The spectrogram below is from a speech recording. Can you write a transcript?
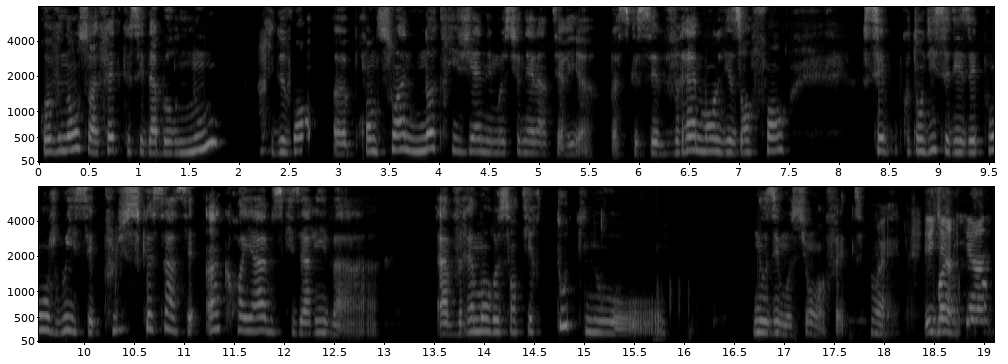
revenons sur le fait que c'est d'abord nous qui devons euh, prendre soin de notre hygiène émotionnelle intérieure. Parce que c'est vraiment les enfants, c'est, quand on dit c'est des éponges, oui, c'est plus que ça. C'est incroyable ce qu'ils arrivent à, à vraiment ressentir toutes nos, nos émotions, en fait. Ouais. Et il y a, y a un...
